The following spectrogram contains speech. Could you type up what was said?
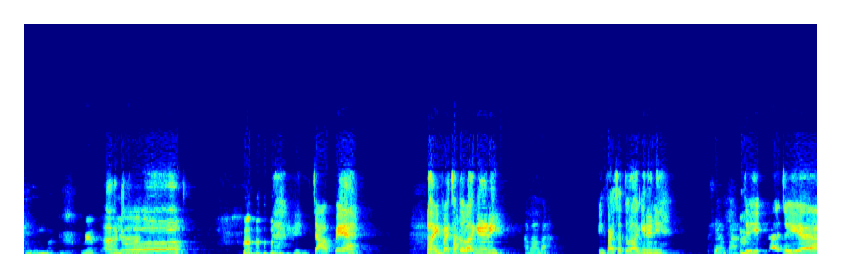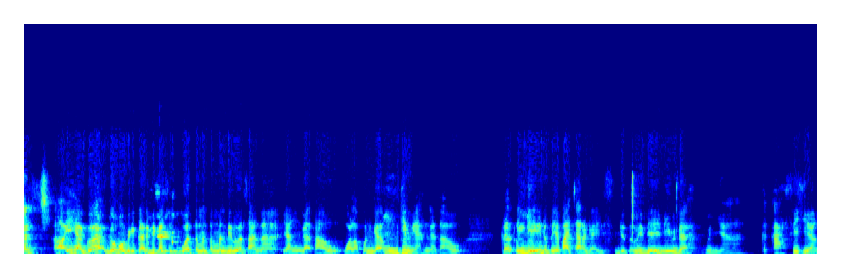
makin internet. Aduh. Capek ya. Nah, invite satu lagi deh nih. Apa-apa? Invite satu lagi deh nih. Siapa? Jahian, Jahian. Oh iya, gue gue mau bikin klarifikasi buat temen-temen di luar sana yang nggak tahu, walaupun nggak mungkin ya nggak tahu. Lydia ini udah punya pacar guys, gitu. Lydia ini udah punya kekasih yang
